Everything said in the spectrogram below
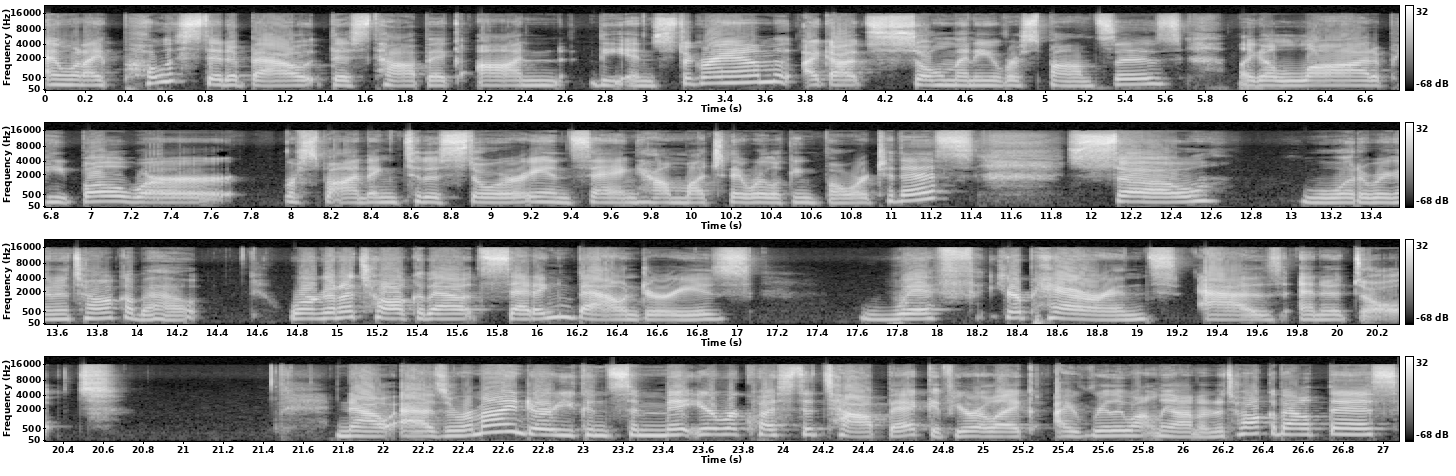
And when I posted about this topic on the Instagram, I got so many responses. Like a lot of people were responding to the story and saying how much they were looking forward to this. So, what are we going to talk about? We're going to talk about setting boundaries with your parents as an adult. Now, as a reminder, you can submit your requested topic if you're like, I really want Liana to talk about this.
